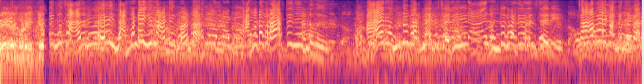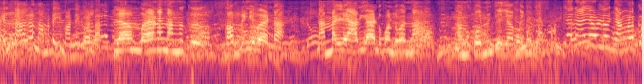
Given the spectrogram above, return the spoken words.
വീട് മുടിക്കും. നമ്മുടെ ഈ നാട്ടിൽ വേണ്ട. ഞങ്ങളുടെ പ്രാർത്ഥനയാണത്. ആരെന്ത് പറഞ്ഞാലും ശരി എന്ത് കണ്ടാലും ശരി. ചാറേ കമ്പനി പറയുന്ന സാധനം നമ്മുടെ ഈ മണ്ണിൽ വേണ്ട. എല്ലാം വേണം ഞങ്ങൾക്ക്. കമ്പനി വേണ്ട. നമ്മളെ അറിയാണ്ട് കൊണ്ടുവന്ന നമുക്കൊന്നും ചെയ്യാൻ പറ്റില്ല. ഉള്ളൂ ഞങ്ങൾക്ക്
